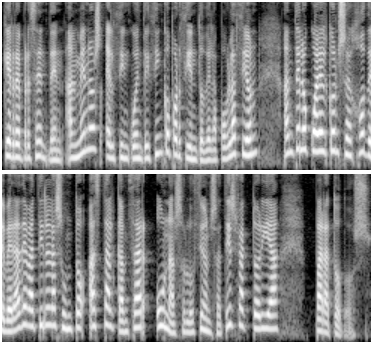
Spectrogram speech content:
que representen al menos el 55% de la población, ante lo cual el Consejo deberá debatir el asunto hasta alcanzar una solución satisfactoria para todos.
